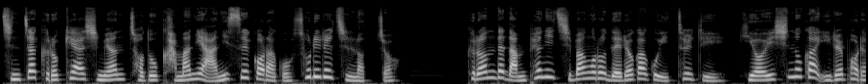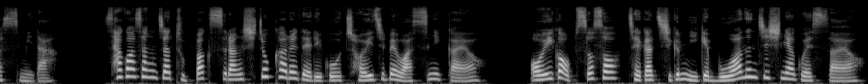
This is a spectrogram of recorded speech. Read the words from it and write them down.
진짜 그렇게 하시면 저도 가만히 안 있을 거라고 소리를 질렀죠. 그런데 남편이 지방으로 내려가고 이틀 뒤 기어이 신우가 일을 벌였습니다. 사과 상자 두 박스랑 시조카를 데리고 저희 집에 왔으니까요. 어이가 없어서 제가 지금 이게 뭐 하는 짓이냐고 했어요.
